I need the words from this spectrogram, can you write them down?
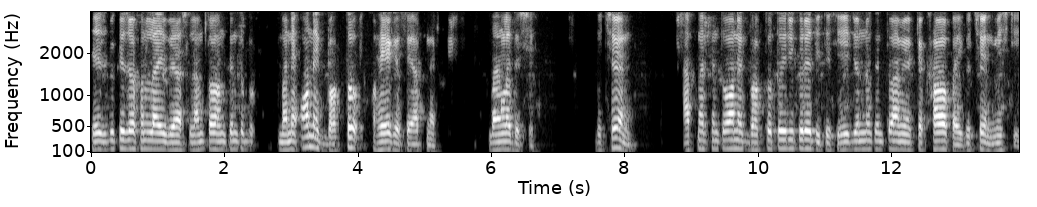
ফেসবুকে যখন লাইভে আসলাম তখন কিন্তু মানে অনেক ভক্ত হয়ে গেছে আপনার বাংলাদেশে। বুঝছেন? আপনার কিন্তু অনেক ভক্ত তৈরি করে দিতেছি এই জন্য কিন্তু আমি একটা খাওয়া পাই বুঝছেন? মিষ্টি।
